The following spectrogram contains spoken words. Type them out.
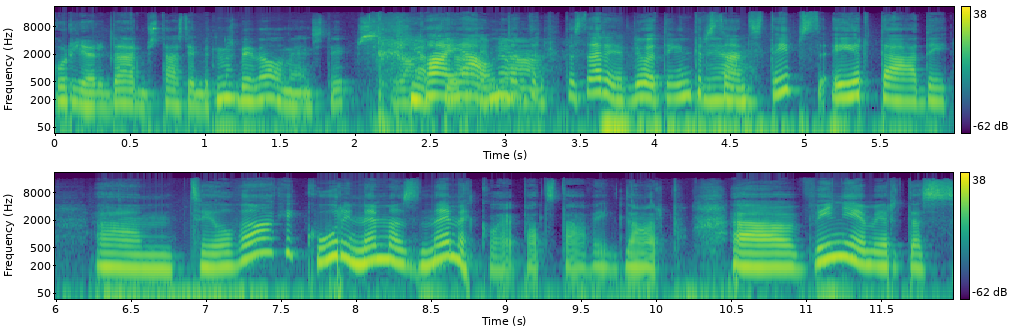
kurjeru darbu stāstīt. Bet mums bija vēl viens tips. Jā, jā, jā, jā. Tad, tas arī ir ļoti interesants jā. tips. Ir tādi um, cilvēki, kuri nemaz nemeklē patstāvīgu darbu. Uh, viņiem ir tas.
